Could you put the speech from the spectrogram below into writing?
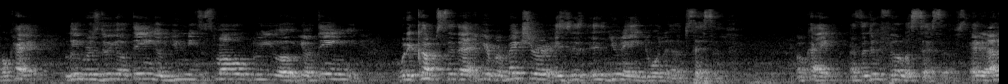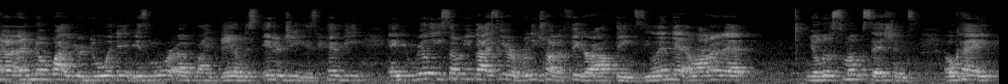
Okay, Libras, do your thing. If you need to smoke, do your, your thing when it comes to that here. But make sure it's just, it's, you ain't doing the obsessive okay? As I do feel obsessive. And I, I know why you're doing it. It's more of like, damn, this energy is heavy. And you really, some of you guys here are really trying to figure out things. You lend that, a lot of that, your little smoke sessions, okay?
